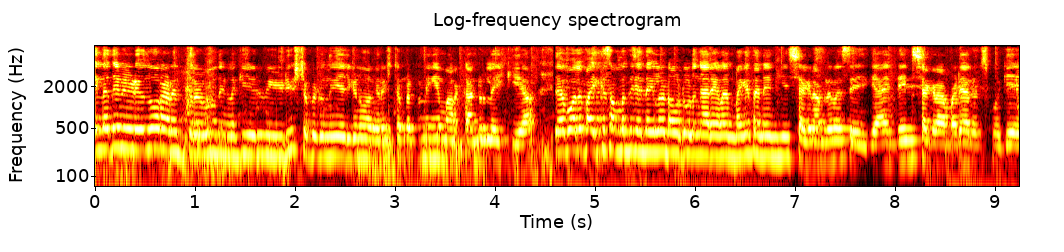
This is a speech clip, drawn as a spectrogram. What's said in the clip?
ഇന്നത്തെ വീഡിയോ എന്ന് പറയുന്നത് ഇത്രയേ ഉള്ളൂ. നിങ്ങൾക്ക് ഈ ഒരു വീഡിയോ ഇഷ്ടപ്പെട്ടു എന്ന് വിചാരിക്കണം അങ്ങനെ ഇഷ്ടപ്പെട്ടുണ്ടെങ്കിൽ മറക്കാണ്ട് ലൈക്ക് ചെയ്യുക. ഇതേപോലെ ബൈക്ക് സംബന്ധിച്ച് എന്തെങ്കിലും ഡൗട്ടുകളും കാര്യങ്ങളും ഉണ്ടെങ്കിൽ തന്നെ എനിക്ക് ഇൻസ്റ്റാഗ്രാമിൽ മെസ്സേജ് ചെയ്യുക എന്റെ ഇൻസ്റ്റാഗ്രാം വഴി Arun Smoki A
